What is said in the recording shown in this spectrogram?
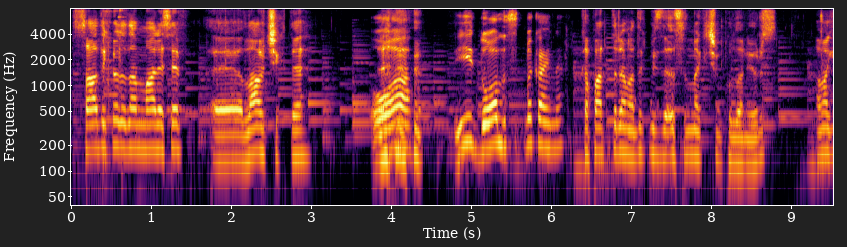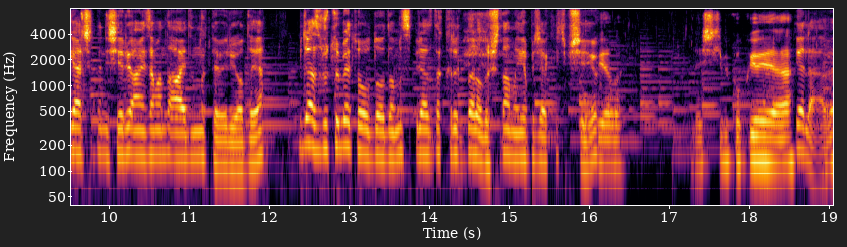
sağdaki odadan maalesef e, lav çıktı. Oha. İyi doğal ısıtma kaynağı. Kapattıramadık. Biz de ısınmak için kullanıyoruz. Ama gerçekten işe yarıyor. Aynı zamanda aydınlık da veriyor odaya. Biraz rutubet oldu odamız. Biraz da kırıklar oluştu ama yapacak hiçbir şey yok. Kokuya bak. Leş gibi kokuyor ya. Gel abi.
